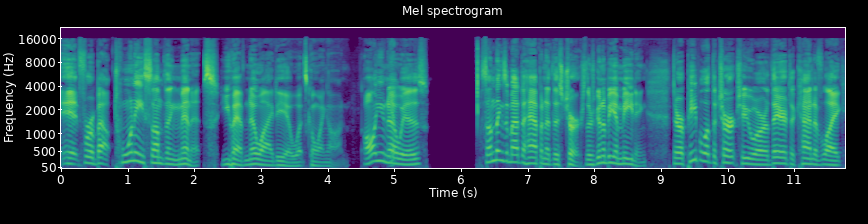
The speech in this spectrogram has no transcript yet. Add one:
it, for about 20 something minutes you have no idea what's going on. All you know is something's about to happen at this church. There's going to be a meeting. There are people at the church who are there to kind of like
